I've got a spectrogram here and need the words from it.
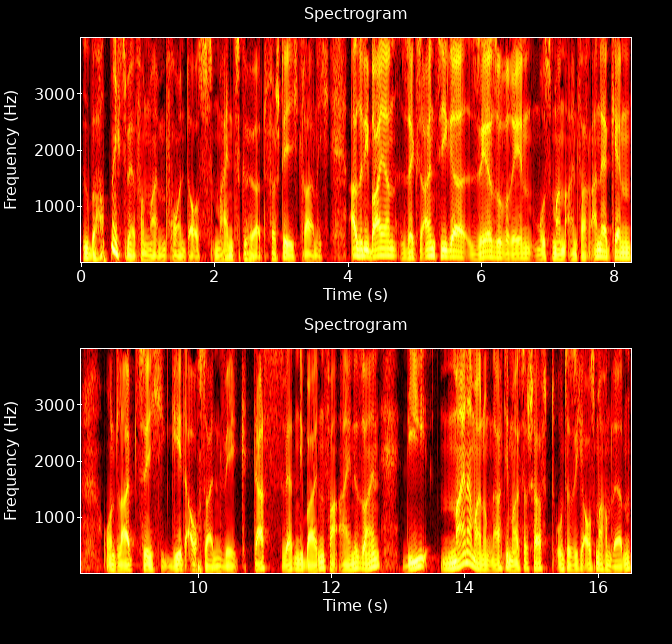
überhaupt nichts mehr von meinem Freund aus Mainz gehört. Verstehe ich gar nicht. Also die Bayern, 6-1-Sieger, sehr souverän, muss man einfach anerkennen. Und Leipzig geht auch seinen Weg. Das werden die beiden Vereine sein, die meiner Meinung nach die Meisterschaft unter sich ausmachen werden.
